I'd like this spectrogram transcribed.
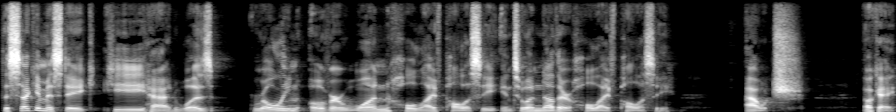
The second mistake he had was rolling over one whole life policy into another whole life policy. Ouch. Okay,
